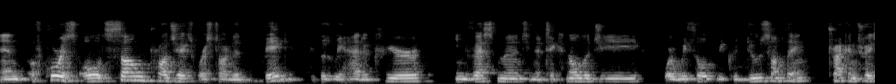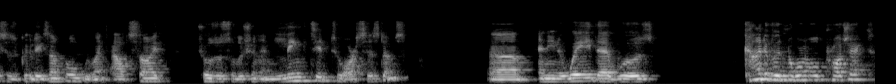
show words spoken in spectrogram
And of course, all some projects were started big because we had a clear investment in a technology where we thought we could do something. Track and trace is a good example. We went outside, chose a solution, and linked it to our systems. Um, and in a way that was kind of a normal project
